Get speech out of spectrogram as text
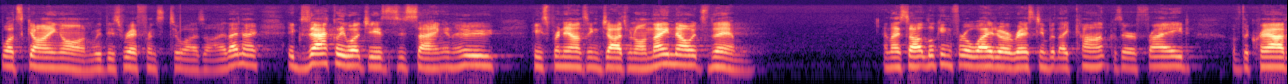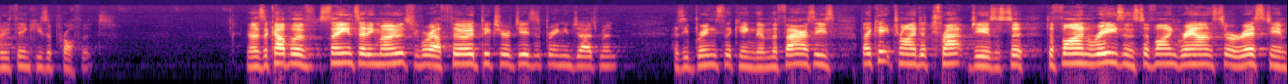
what's going on with this reference to Isaiah. They know exactly what Jesus is saying and who he's pronouncing judgment on. They know it's them. And they start looking for a way to arrest him, but they can't because they're afraid of the crowd who think he's a prophet. Now, there's a couple of scene setting moments before our third picture of Jesus bringing judgment as he brings the kingdom. The Pharisees, they keep trying to trap Jesus, to, to find reasons, to find grounds to arrest him.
